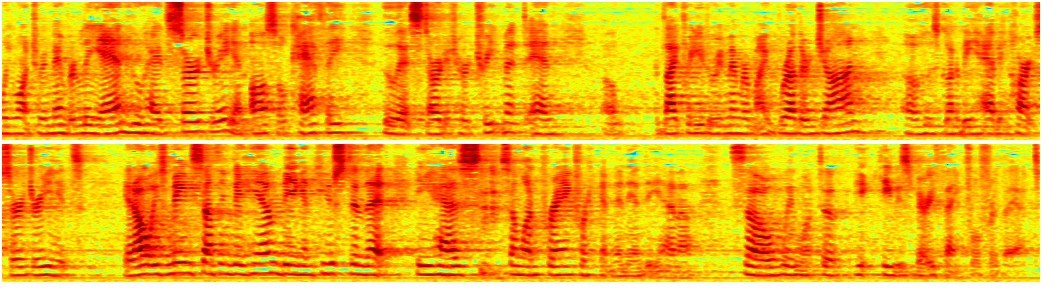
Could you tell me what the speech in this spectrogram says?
we want to remember Leanne, who had surgery, and also Kathy, who has started her treatment. And uh, I'd like for you to remember my brother John, uh, who's going to be having heart surgery. It's, it always means something to him, being in Houston, that he has someone praying for him in Indiana. So we want to, he, he was very thankful for that.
